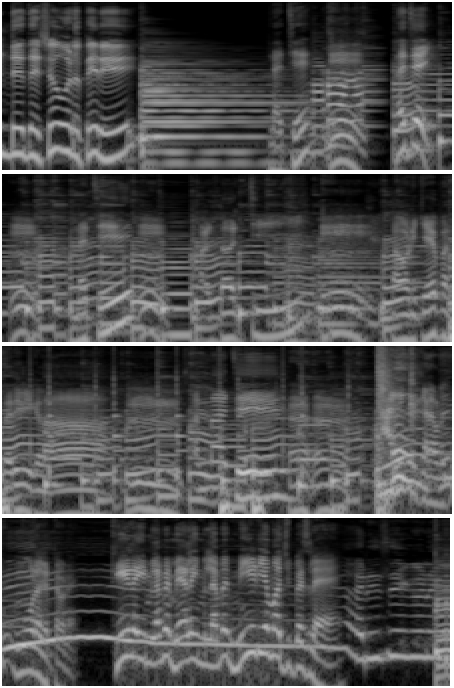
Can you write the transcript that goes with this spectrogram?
அண்ட் இந்த ஷோவோட பேரு நச்சே? நச்சே? நச்சே? அண்ணாச்சி. நான் உனக்கு கேட்பேன் தருவீங்களா அண்ணாச்சி. அழகு மூளை கட்டவன. கீழையும் இல்லாம மேலையும் இல்லாம மீடியமா வச்சு பேசல. அரிசி கொடுங்க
